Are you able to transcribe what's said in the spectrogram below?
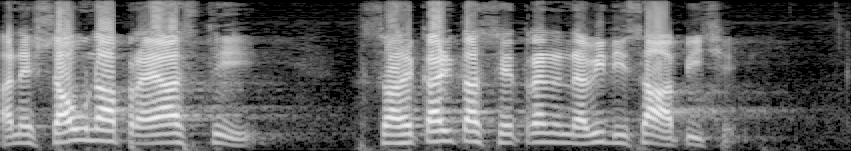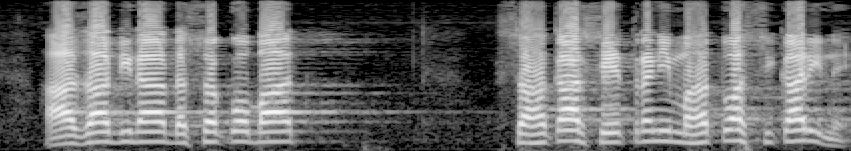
અને સૌના પ્રયાસથી સહકારિતા ક્ષેત્રને નવી દિશા આપી છે. આઝાદીના દશકો બાદ સહકાર ક્ષેત્રની મહત્વ સ્વીકારીને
